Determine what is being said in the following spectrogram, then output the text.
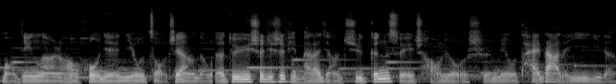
铆钉了，然后后年你又走这样的。呃，对于设计师品牌来讲，去跟随潮流是没有太大的意义的。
